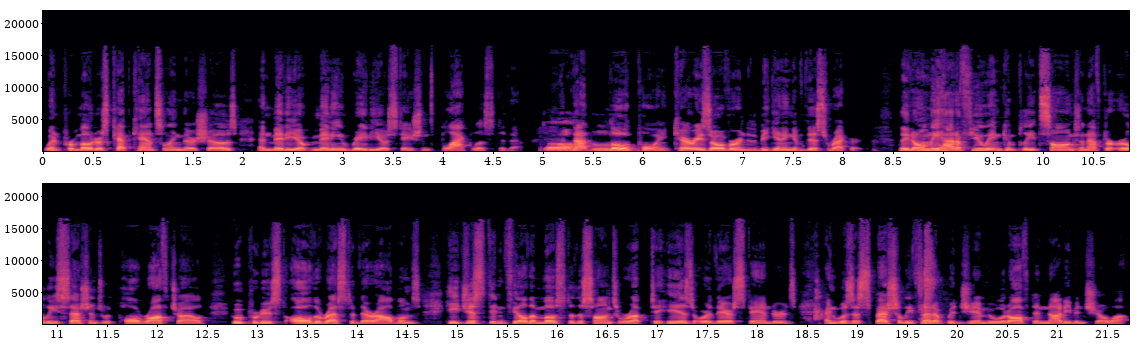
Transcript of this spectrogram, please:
when promoters kept canceling their shows and many, many radio stations blacklisted them. Oh. That low point carries over into the beginning of this record. They'd only had a few incomplete songs, and after early sessions with Paul Rothchild, who produced all the rest of their albums, he just didn't feel that most of the songs were up to his or their standards and was especially fed up with Jim, who would often not even show up.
